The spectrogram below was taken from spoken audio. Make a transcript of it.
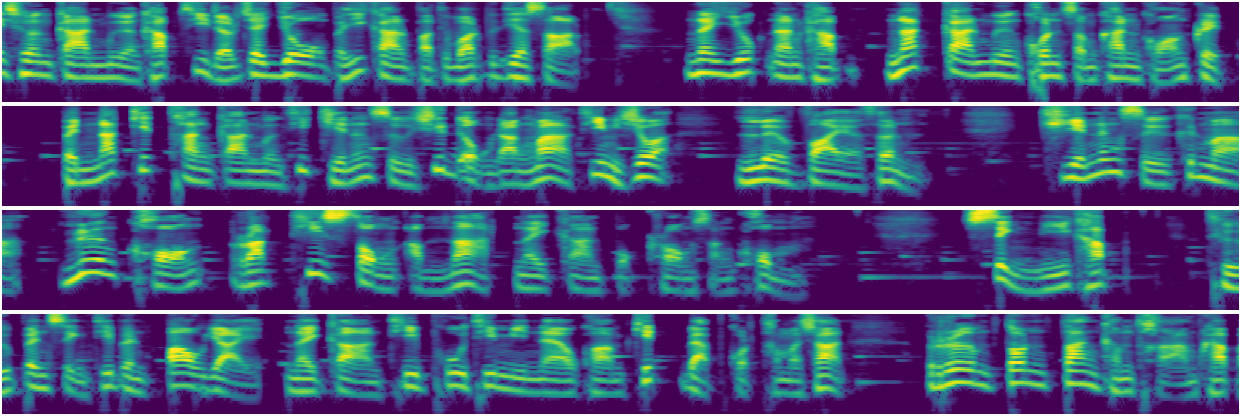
ในเชิงการเมืองครับ ที่เดี๋ยวจะโยงไปที่การปฏิวัติวิทยาศาสตร์ ในยุคนั้นครับนักการเมืองคนสำคัญของอังกฤษ เป็นนักคิดทางการเมืองที่เขียนหนังสือชื่อโด่งดังมากที่มีชื่อว่า Leviathan เขียนหนังสือขึ้นมาเรื่องของรัฐที่ทรงอำนาจในการปกครองสังคม สิ่งนี้ครับ ถือเป็นสิ่งที่เป็นเป้าใหญ่ในการที่ผู้ที่มีแนวความคิดแบบกฎธรรมชาติ เริ่มต้นตั้งคำถามครับ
